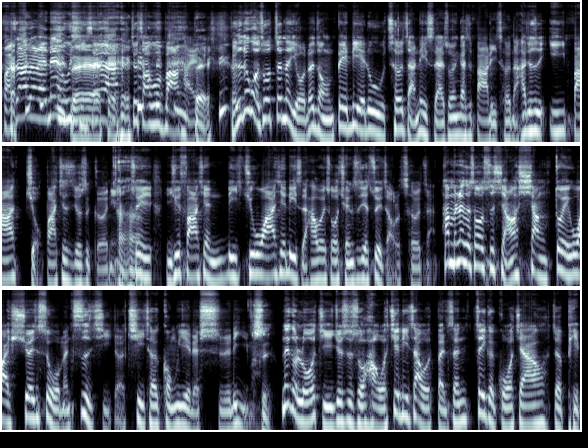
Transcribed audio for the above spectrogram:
反正来内湖洗车啊，就超过八台。对。可是如果说真的有那种被列入车展历史来说，应该是巴黎车展，它就是一八九八，其实就是隔年。所以你去发现历，去挖一些历史，他会说全世界最早的车展，他们那个时候是想要向对外宣示我们自己的汽车工业的实力嘛？是。那个逻辑就是说，好，我建立在我本身这个国家的品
